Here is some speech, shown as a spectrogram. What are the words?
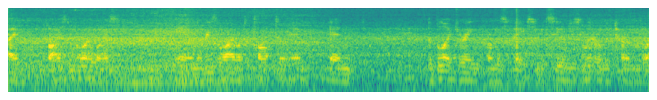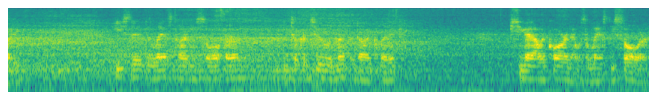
I advised him who I was and the reason why I went to talk to him. And the blood drained from his face. You could see him just literally turn white. He said the last time he saw her, he took her to a methadone clinic. She got out of the car and that was the last he saw her.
